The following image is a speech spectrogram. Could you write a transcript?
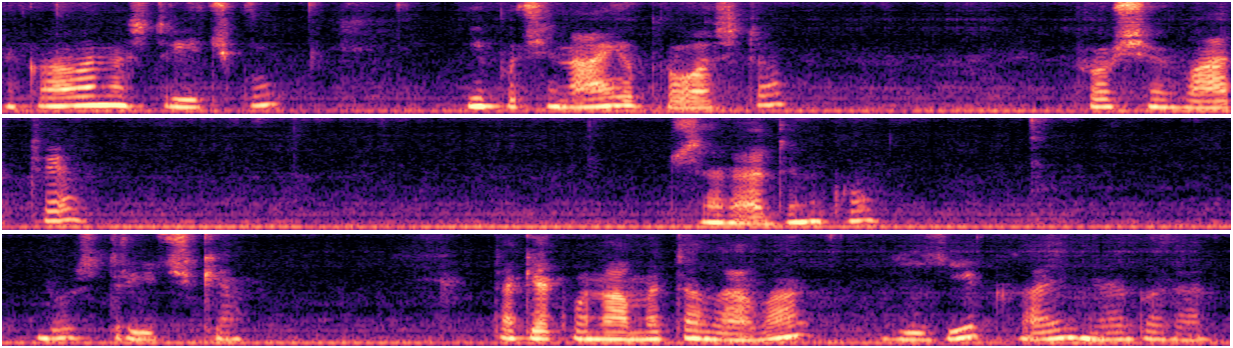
наклала на стрічку і починаю просто прошивати серединку до стрічки. Так як вона металева, її клей не бере.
